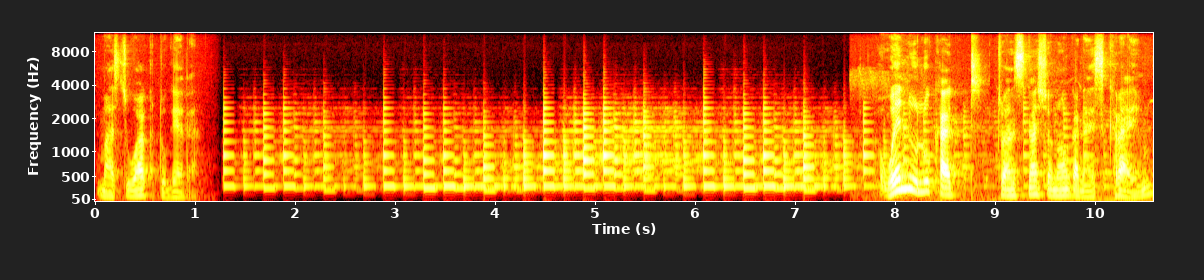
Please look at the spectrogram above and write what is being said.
must work together. When you look at transnational organized crime,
